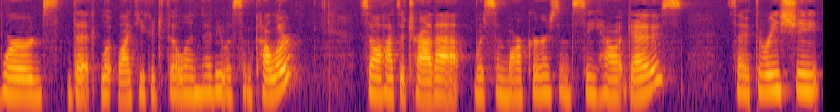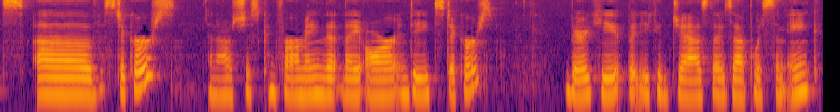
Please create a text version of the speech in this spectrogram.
words that look like you could fill in maybe with some color. So I'll have to try that with some markers and see how it goes. So three sheets of stickers, and I was just confirming that they are indeed stickers. Very cute, but you could jazz those up with some ink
